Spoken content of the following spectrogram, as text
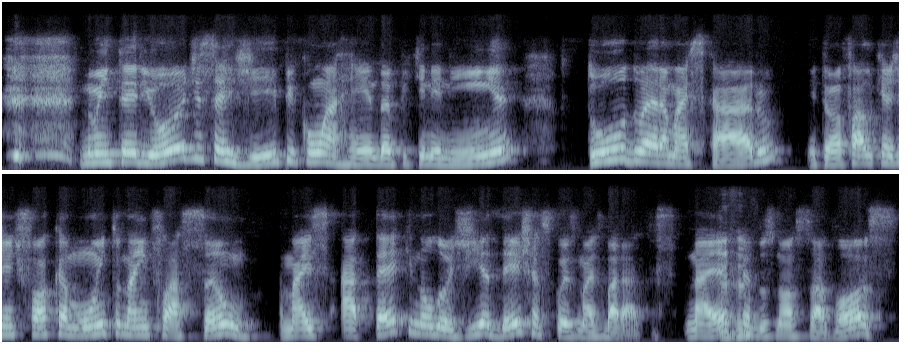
no interior de Sergipe, com a renda pequenininha, tudo era mais caro. Então eu falo que a gente foca muito na inflação, mas a tecnologia deixa as coisas mais baratas. Na época uhum. dos nossos avós,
